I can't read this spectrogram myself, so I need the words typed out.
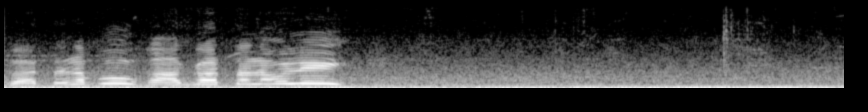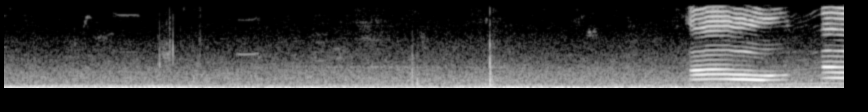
Kagata na po, kagata na uli. Oh no!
